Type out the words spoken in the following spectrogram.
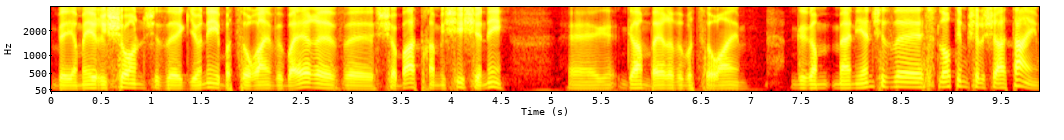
בימי ראשון, שזה הגיוני, בצהריים ובערב, שבת, חמישי, שני, גם בערב ובצהריים. גם מעניין שזה סלוטים של שעתיים.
